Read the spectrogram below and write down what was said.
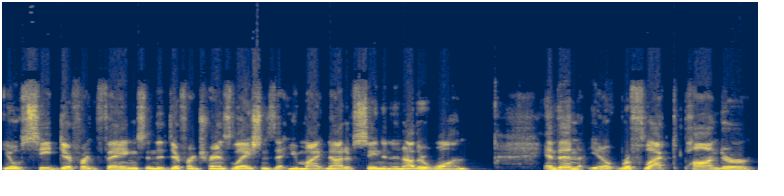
you'll see different things in the different translations that you might not have seen in another one. And then you know reflect ponder.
